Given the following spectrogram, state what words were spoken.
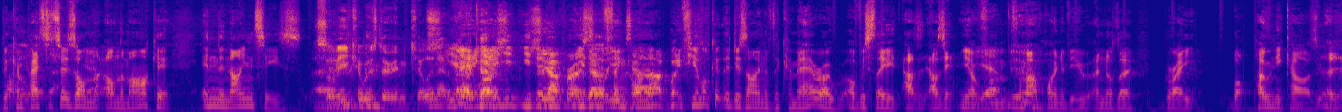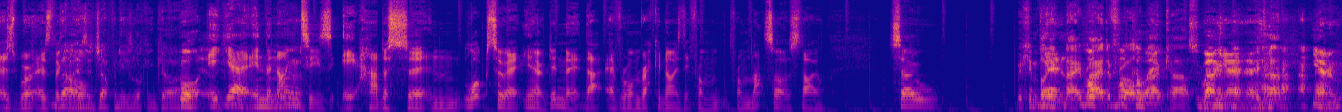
the competitors on the, on the market in the nineties. Celica was um, doing killing it. Yeah, yeah, you, you did have, you did have things like that. But if you look at the design of the Camaro, obviously, as, as it you know Yeah. from, from Yeah. our point of view, another great well pony car as as, as the That call. is a Japanese looking car. But it, yeah, in the nineties, it had a certain look to it, you know, didn't it? That everyone recognised it from from that sort of style. So We can blame yeah, Knight look- Rider for all the bad cars. Well, yeah, uh, you know,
